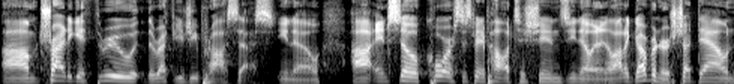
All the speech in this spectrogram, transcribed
um, tried to get through the refugee process, you know, uh, and so of course, made politicians, you know, and a lot of governors shut down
